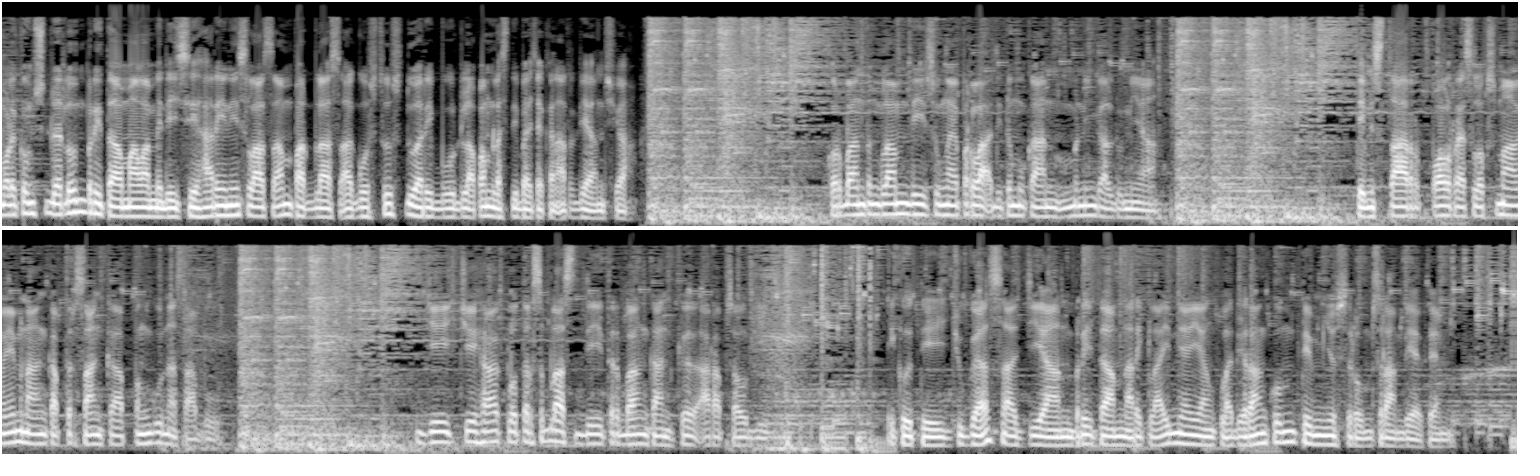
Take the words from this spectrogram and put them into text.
Assalamualaikum Sudarlun, berita malam edisi hari ini Selasa 14 Agustus 2018 dibacakan Ardian Syah. Korban tenggelam di Sungai Perlak ditemukan meninggal dunia. Tim Star Polres Loksmawe menangkap tersangka pengguna sabu. JCH Kloter 11 diterbangkan ke Arab Saudi. Ikuti juga sajian berita menarik lainnya yang telah dirangkum tim Newsroom Serambi FM.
